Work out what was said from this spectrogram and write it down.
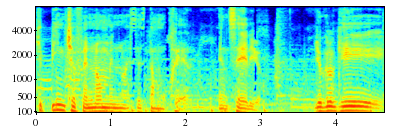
Qué pinche fenómeno es esta mujer, en serio. Yo creo que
